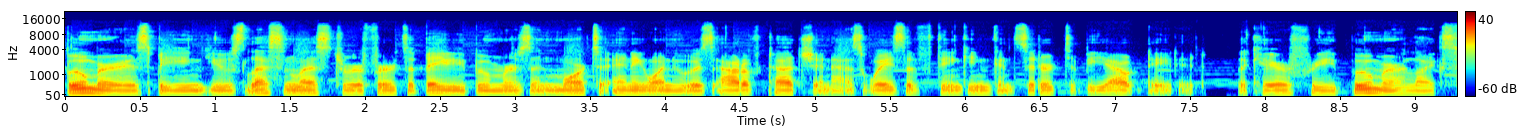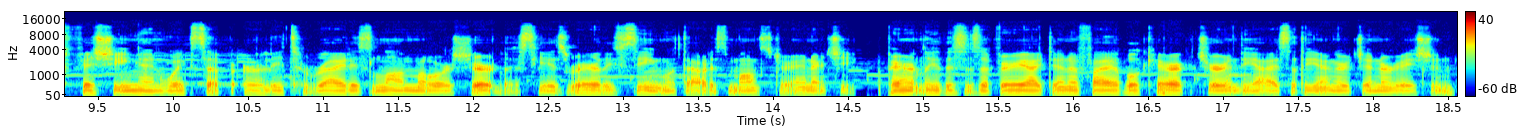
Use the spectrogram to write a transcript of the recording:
Boomer is being used less and less to refer to baby boomers and more to anyone who is out of touch and has ways of thinking considered to be outdated. The carefree boomer likes fishing and wakes up early to ride his lawnmower shirtless. He is rarely seen without his monster energy. Apparently this is a very identifiable caricature in the eyes of the younger generation.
